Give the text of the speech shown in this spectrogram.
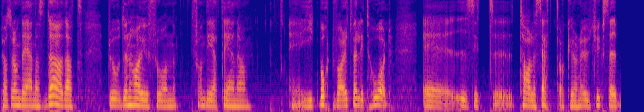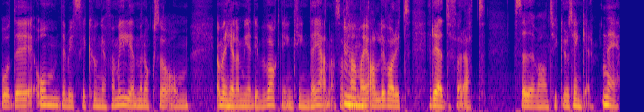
pratade om Dianas död att brodern har ju från, från det att Diana gick bort varit väldigt hård eh, i sitt eh, talesätt och hur han har uttryckt sig både om den brittiska kungafamiljen men också om ja, men hela mediebevakningen kring Diana. Så att mm. han har ju aldrig varit rädd för att säga vad han tycker och tänker. Nej,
